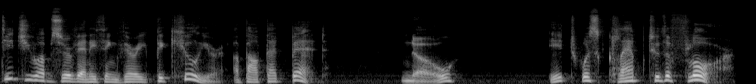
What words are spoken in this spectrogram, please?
"Did you observe anything very peculiar about that bed?" "No." "It was clamped to the floor.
